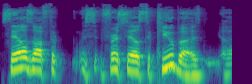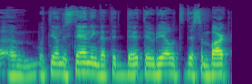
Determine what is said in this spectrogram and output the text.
sails off the first sails to Cuba uh, um, with the understanding that they, they would be able to disembark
